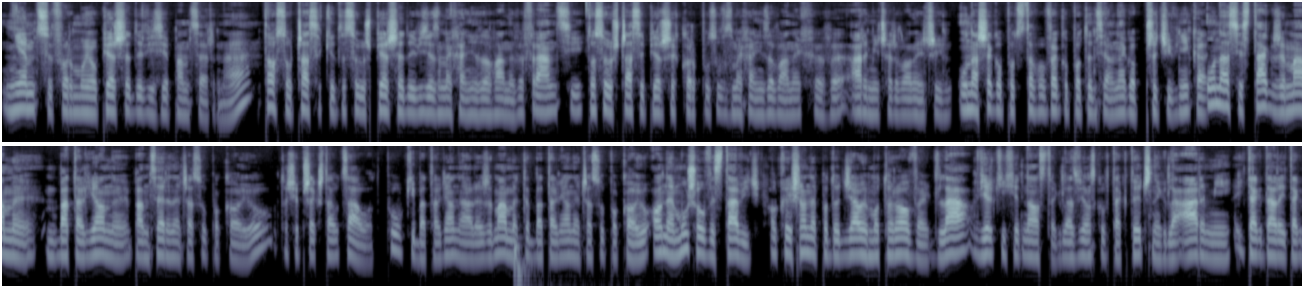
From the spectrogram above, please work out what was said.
Niemcy formują pierwsze dywizje pancerne. To są czasy, kiedy są już pierwsze dywizje zmechanizowane we Francji. To są już czasy pierwszych korpusów zmechanizowanych w Armii Czerwonej, czyli u naszego podstawowego potencjalnego przeciwnika. U nas jest tak, że mamy bataliony pancerne czasu pokoju. To się przekształcało. Pułki, bataliony, ale że mamy te bataliony czasu pokoju. One muszą wystawić określone pododdziały motorowe dla wielkich jednostek, dla związków taktycznych, dla armii i tak dalej, i tak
